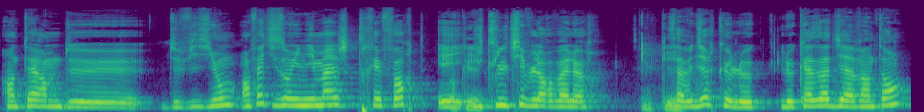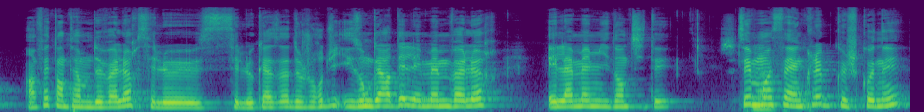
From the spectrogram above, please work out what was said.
en termes de, de vision. En fait, ils ont une image très forte et ils cultivent leurs valeurs. Ça veut dire que le, le Casa d'il y a 20 ans, en fait, en termes de valeurs, c'est le, c'est le Casa d'aujourd'hui. Ils ont gardé les mêmes valeurs et la même identité. Tu sais, Super. moi, c'est un club que je connais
